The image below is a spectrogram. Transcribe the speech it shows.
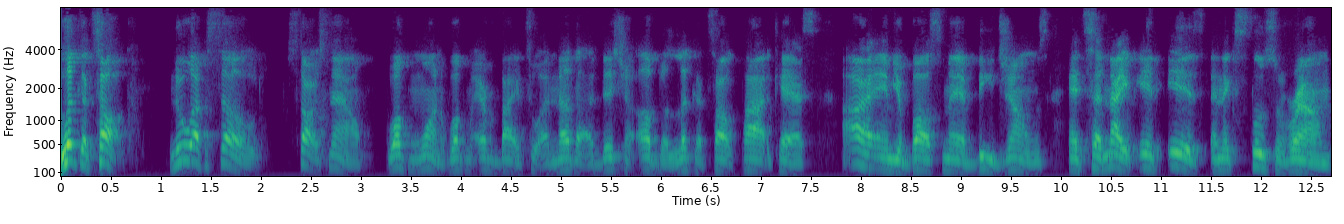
Liquor Talk, new episode starts now. Welcome one, welcome everybody to another edition of the Liquor Talk podcast. I am your boss man, B Jones, and tonight it is an exclusive round.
